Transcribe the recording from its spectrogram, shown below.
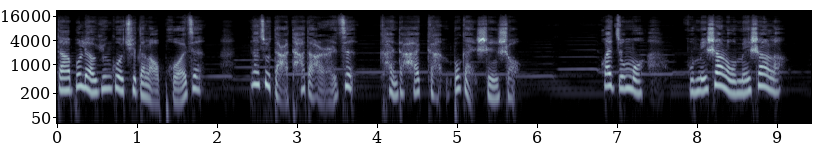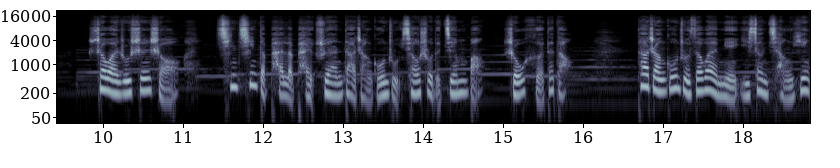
打不了晕过去的老婆子，那就打他的儿子，看他还敢不敢伸手。坏祖母，我没事了，我没事了。邵婉如伸手。轻轻地拍了拍瑞安大长公主消瘦的肩膀，柔和的道：“大长公主在外面一向强硬，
